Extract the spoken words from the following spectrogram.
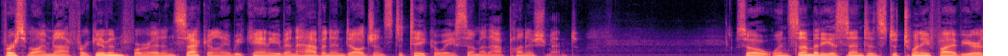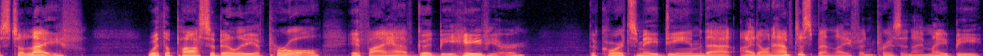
first of all, I'm not forgiven for it. And secondly, we can't even have an indulgence to take away some of that punishment. So when somebody is sentenced to 25 years to life with a possibility of parole, if I have good behavior, the courts may deem that I don't have to spend life in prison. I might be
